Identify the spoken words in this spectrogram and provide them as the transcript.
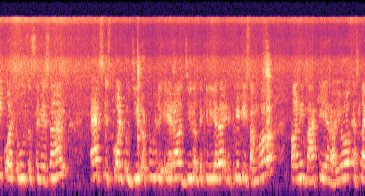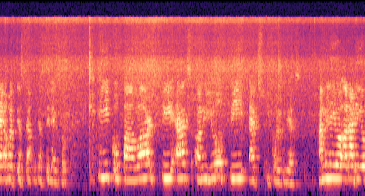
इक्वल टु हुन्छ summation X equal to zero to लिएर जिरोदेखि लिएर इन्फिनिटीसम्म अनि बाँकी हेर। यो यसलाई अब त्यस्ताको त्यस्तै लेख्छौँ। ईको पावर टिएक्स अनि यो पिएक्स इक्वल टु एक्स हामीले यो अगाडि यो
